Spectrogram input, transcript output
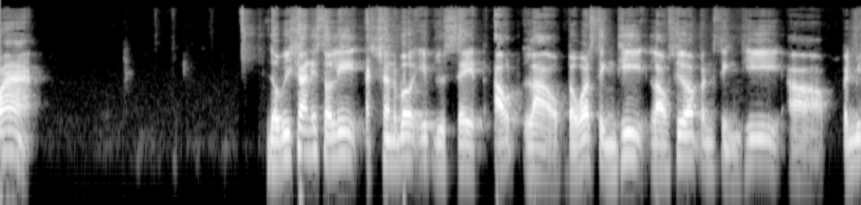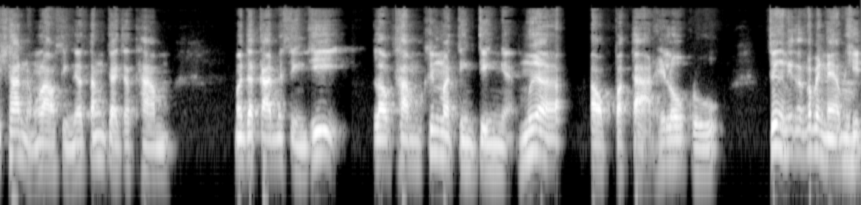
ว่า the vision is only actionable if you say it out loud แปลว่าสิ่งที่เราเชื่อว่าเป็นสิ่งที่อ่าเป็นวิชั่นของเราสิ่งที่ตั้งใจจะทำมันจะกลายเป็นสิ่งที่เราทำขึ้นมาจริง ๆ เนี่ย เมื่อเราประกาศให้โลกรู้ ซึ่งอันนี้ก็เป็นแนวคิด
